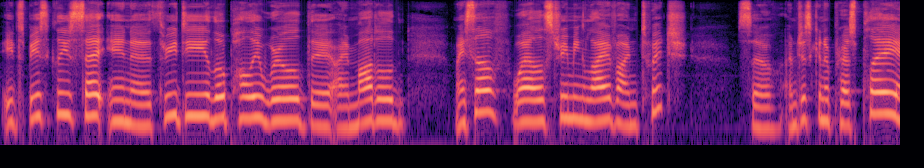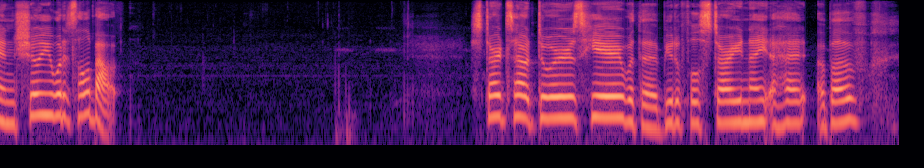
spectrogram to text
It's basically set in a 3D low poly world that I modeled myself while streaming live on Twitch. So I'm just going to press play and show you what it's all about. Starts outdoors here with a beautiful starry night ahead above.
